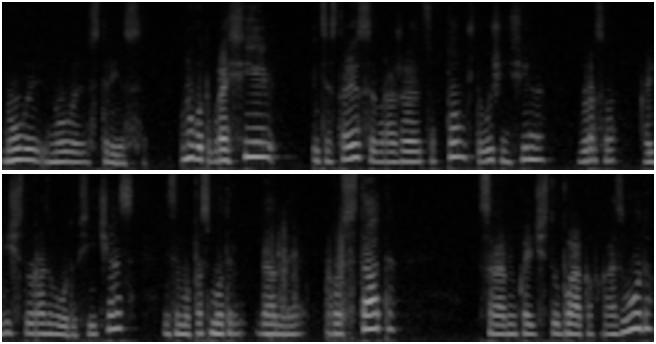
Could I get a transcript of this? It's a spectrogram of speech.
новые и новые стрессы. Ну вот в России эти стрессы выражаются в том, что очень сильно выросло количество разводов. Сейчас, если мы посмотрим данные Росстата, с равным количеством браков и разводов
